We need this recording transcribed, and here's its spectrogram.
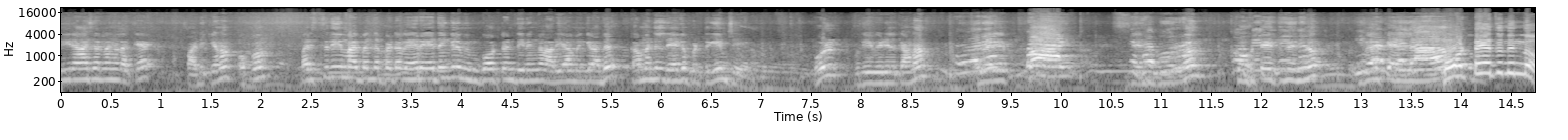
ദിനാചരണങ്ങളൊക്കെ പഠിക്കണം. ഒപ്പം പരിസ്ഥിതിയുമായി ബന്ധപ്പെട്ട വേറെ ഏതെങ്കിലും ഇമ്പോർട്ടന്റ് ദിനങ്ങൾ അറിയാമെങ്കിൽ അത് കമന്റിൽ രേഖപ്പെടുത്തുകയും ചെയ്യണം. അപ്പോൾ പുതിയ വീഡിയോയിൽ കാണാം. ബൈ സ്നേഹപൂർവം കോട്ടയത്ത് നിന്നും ഇവർക്കെല്ലാം കോട്ടയത്ത് നിന്നോ?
